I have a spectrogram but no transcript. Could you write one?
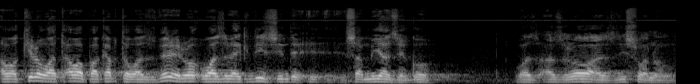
our kilowatt hour per capita was very low, was like this in the, some years ago, was as low as this one of,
